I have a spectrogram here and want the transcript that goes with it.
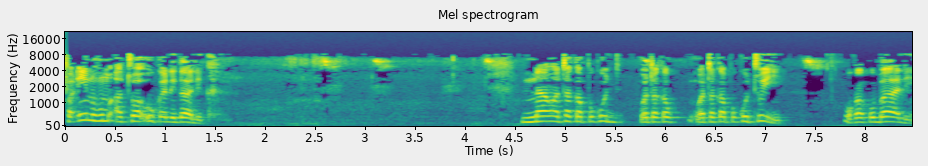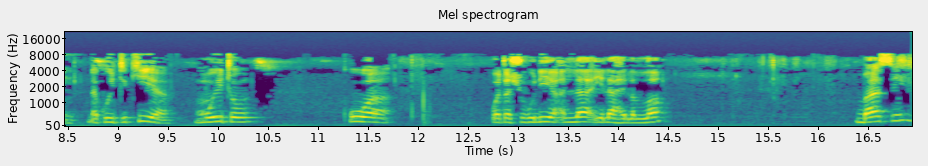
Fa inhum atwauka lidhalik. Na watakapokutii wataka, wataka wakakubali na kuitikia mwito kuwa watashuhudia la ilaha illallah basi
